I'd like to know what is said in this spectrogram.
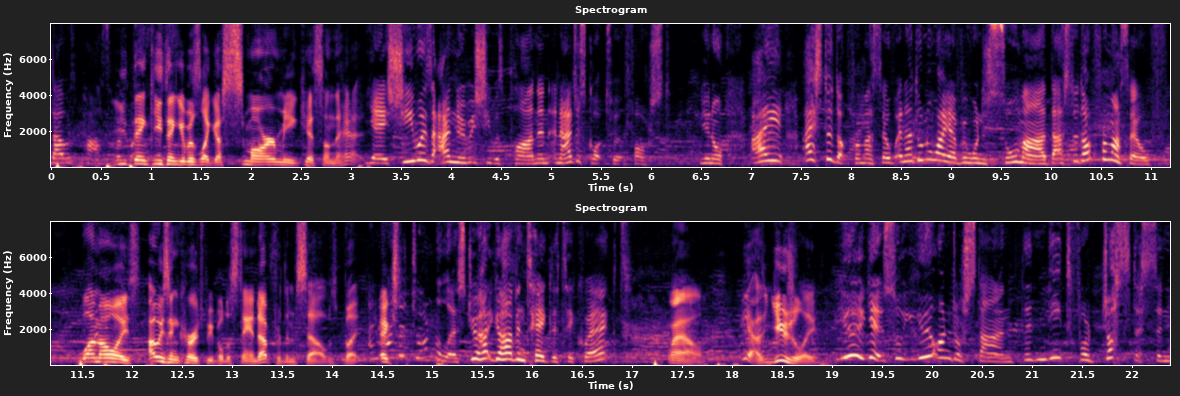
That was passive You think you think it was like a smarmy kiss on the head? Yeah, she was. I knew what she was planning, and I just got to it first. You know, I I stood up for myself, and I don't know why everyone is so mad that I stood up for myself. Well, I'm always I always encourage people to stand up for themselves, but And ex- as a journalist, you ha- you have integrity, correct? well, yeah, usually. You yeah, so you understand the need for justice, and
